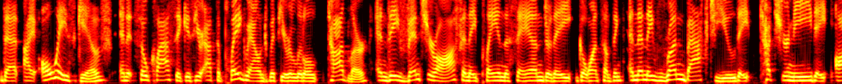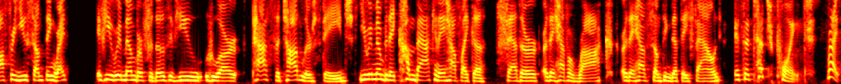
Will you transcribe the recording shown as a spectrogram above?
that I always give, and it's so classic, is you're at the playground with your little toddler and they venture off and they play in the sand or they go on something and then they run back to you. They touch your knee. They offer you something, right? If you remember, for those of you who are past the toddler stage, you remember they come back and they have like a feather or they have a rock or they have something that they found. It's a touch point. Right.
